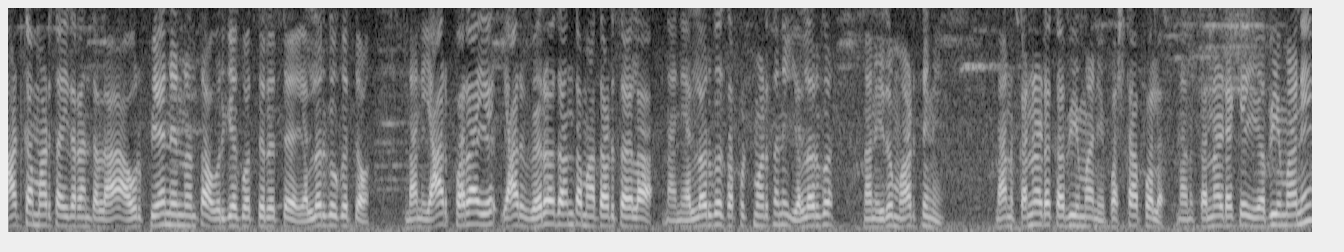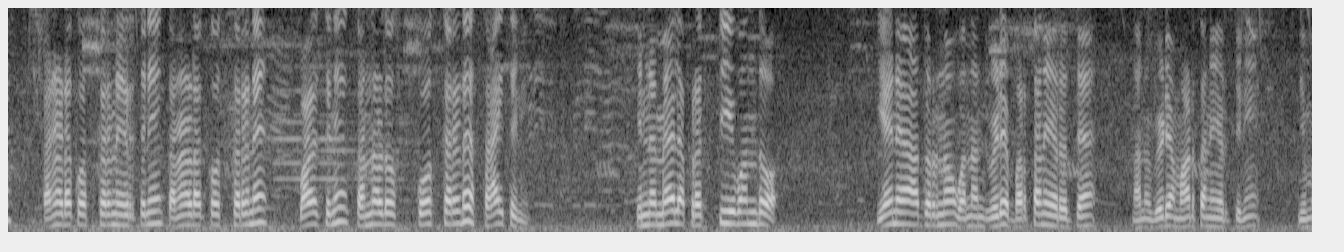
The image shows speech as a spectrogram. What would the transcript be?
ನಾಟಕ ಮಾಡ್ತಾ ಇದ್ದಾರೆ ಅಂತಲ್ಲ, ಅವ್ರ ಪೇನ್ ಏನು ಅಂತ ಅವ್ರಿಗೆ ಗೊತ್ತಿರುತ್ತೆ, ಎಲ್ಲರಿಗೂ ಗೊತ್ತು. ನಾನು ಯಾರ ಪರ ಯಾರು ವಿರೋಧ ಅಂತ ಮಾತಾಡ್ತಾ ಇಲ್ಲ. ನಾನು ಎಲ್ಲರಿಗೂ ಸಪೋರ್ಟ್ ಮಾಡ್ತೀನಿ, ಎಲ್ಲರಿಗೂ ನಾನು ಇದು ಮಾಡ್ತೀನಿ. ನಾನು ಕನ್ನಡಕ್ಕೆ ಅಭಿಮಾನಿ ಫಸ್ಟ್ ಆಫ್ ಆಲ್ ನಾನು ಕನ್ನಡಕ್ಕೆ ಅಭಿಮಾನಿ, ಕನ್ನಡಕ್ಕೋಸ್ಕರನೇ ಇರ್ತೀನಿ, ಕನ್ನಡಕ್ಕೋಸ್ಕರನೇ ಬಾಳ್ತೀನಿ, ಕನ್ನಡಕ್ಕೋಸ್ಕರನೇ ಸಾಯ್ತೀನಿ. ಇನ್ನು ಮೇಲೆ ಪ್ರತಿಯೊಂದು ಏನೇ ಆದ್ರೂ ಒಂದೊಂದು ವಿಡಿಯೋ ಬರ್ತಾನೆ ಇರುತ್ತೆ. ನಾನು ವಿಡಿಯೋ ಮಾಡ್ತಾನೆ ಇರ್ತೀನಿ. ನಿಮ್ಮ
